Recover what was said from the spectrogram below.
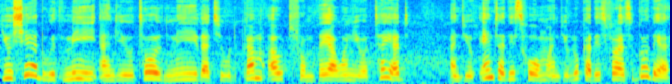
You shared with me and you told me that you would come out from there when you're tired and you enter this home and you look at these flowers. Go there.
